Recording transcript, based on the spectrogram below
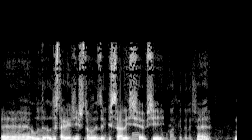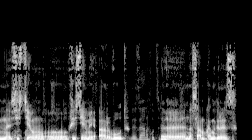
э, удостоверьтесь, что вы записались все э, на систему, в системе Арвуд, э, на сам Конгресс,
